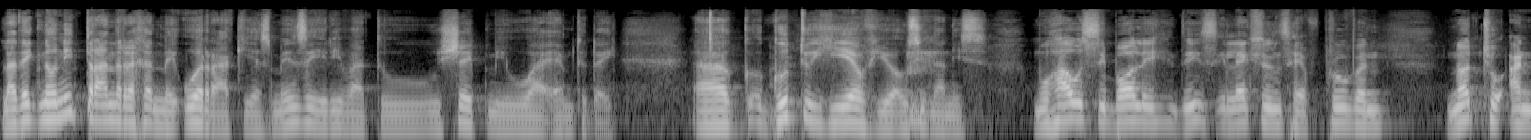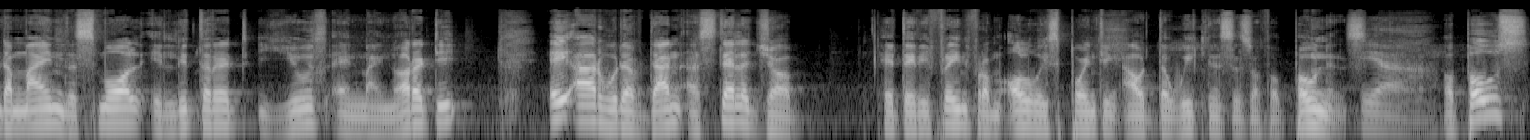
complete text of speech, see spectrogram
laat ek nou nie tranrig in my oor raak nie. Is mense hierdie wat who shape me who I am today. Uh, good to hear of you, Ousie Nanis. Muhau Siboli, these elections have proven not to undermine the small, illiterate youth and minority. AR would have done a stellar job had they refrained from always pointing out the weaknesses of opponents. Yeah. Oppose,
